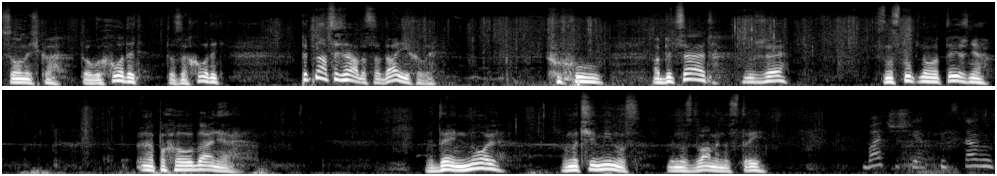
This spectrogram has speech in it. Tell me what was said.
Сонечко то виходить, то заходить. 15 градусів, да, їхали? Ху-ху. Обіцяють вже з наступного тижня е, похолодання. В день 0, вночі мінус, мінус 2, мінус 3. Бачиш, як підставив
